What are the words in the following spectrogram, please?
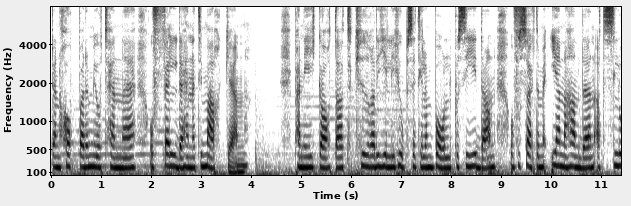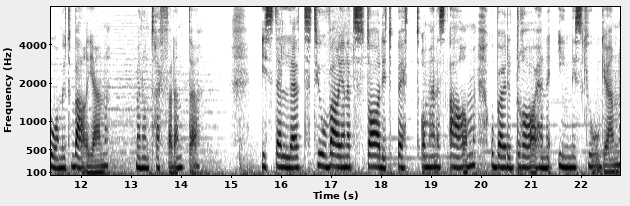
Den hoppade mot henne och fällde henne till marken. Panikartat kurade Jill ihop sig till en boll på sidan och försökte med ena handen att slå mot vargen. Men hon träffade inte. Istället tog vargen ett stadigt bett om hennes arm och började dra henne in i skogen.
